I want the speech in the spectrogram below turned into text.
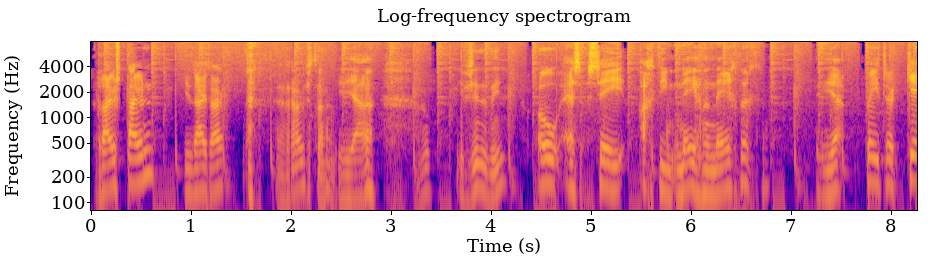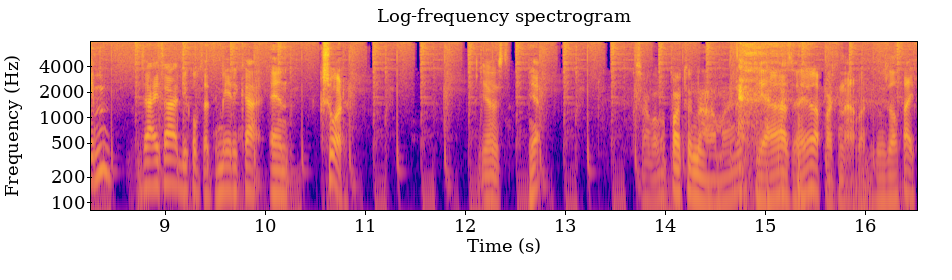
Ruistuin, die draait daar. Ruistuin. Ja. Je verzint het niet. OSC 1899. Ja, Peter Kim draait daar, die komt uit Amerika. En Xor. Juist. dat zijn wel aparte namen. Hè? Ja, dat is een heel aparte naam. Dat doen ze altijd.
